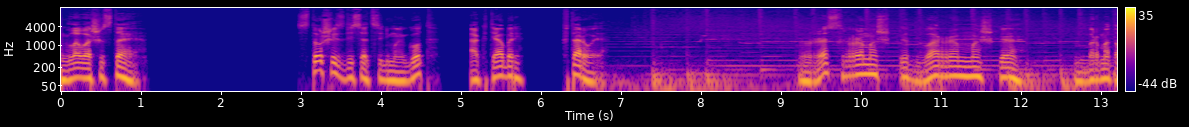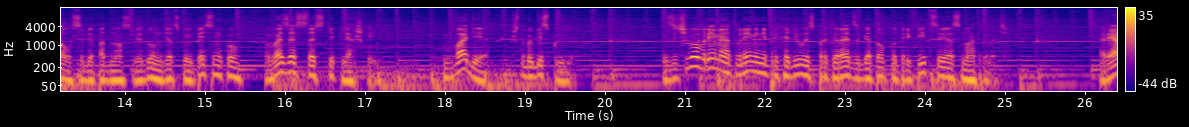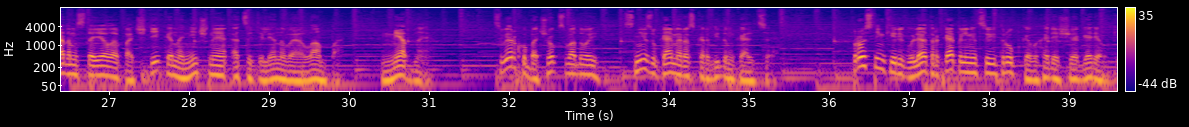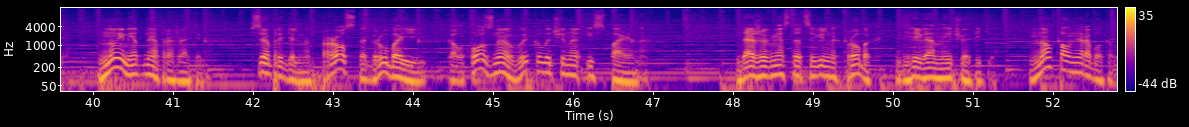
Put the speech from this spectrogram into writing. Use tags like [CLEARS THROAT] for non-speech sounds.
Глава шестая. 167 год, октябрь, второе. «Раз ромашка, два ромашка», — бормотал себе под нос ведун детскую песенку, возясь со стекляшкой. В воде, чтобы без пыли. Из-за чего время от времени приходилось протирать заготовку тряпицы и осматривать. Рядом стояла почти каноничная ацетиленовая лампа. Медная. Сверху бачок с водой, снизу камера с карбидом кальция. Простенький регулятор капельницы и трубка, выходящая горелки. Ну и медный отражатель. Все предельно просто, грубо и колхозно выколочено и спаяно. Даже вместо цивильных пробок деревянные чопики. Но вполне работало.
